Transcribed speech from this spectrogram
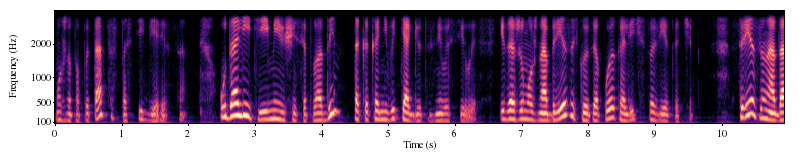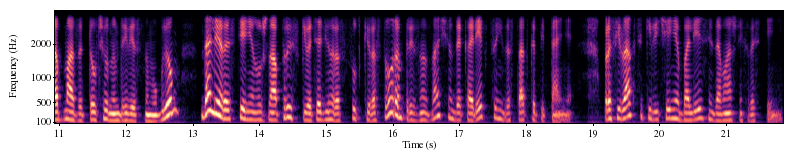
можно попытаться спасти деревце. Удалите имеющиеся плоды, так как они вытягивают из него силы, и даже можно обрезать кое-какое количество веточек. Срезы надо обмазать толченым древесным углем, далее растение нужно опрыскивать один раз в сутки раствором, предназначенным для коррекции недостатка питания, профилактики лечения болезней домашних растений.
